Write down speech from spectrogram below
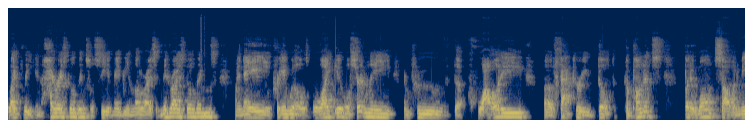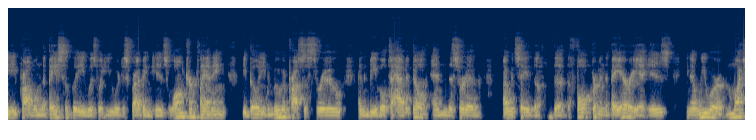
likely in high rise buildings. We'll see it maybe in low rise and mid rise buildings. It may, it will like, it will certainly improve the quality of factory built components, but it won't solve an immediate problem that basically was what you were describing is long term planning, the ability to move a process through and then be able to have it built. And the sort of, I would say, the, the, the fulcrum in the Bay Area is, you know, we were much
